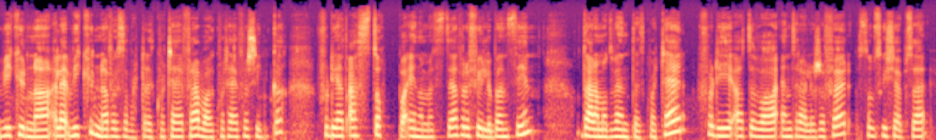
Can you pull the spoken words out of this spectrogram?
vi kunne Eller vi kunne faktisk vært et kvarter, for jeg var et kvarter forsinka. Fordi at jeg stoppa innom et sted for å fylle bensin, der jeg måtte vente et kvarter fordi at det var en trailersjåfør som skulle kjøpe seg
